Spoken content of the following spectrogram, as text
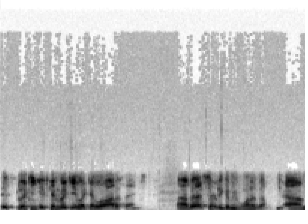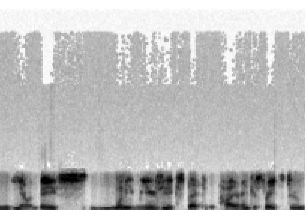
it's looking it's going to be looking like a lot of things. Uh, but that's certainly going to be one of them. Um, you know, they when you usually expect higher interest rates to,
